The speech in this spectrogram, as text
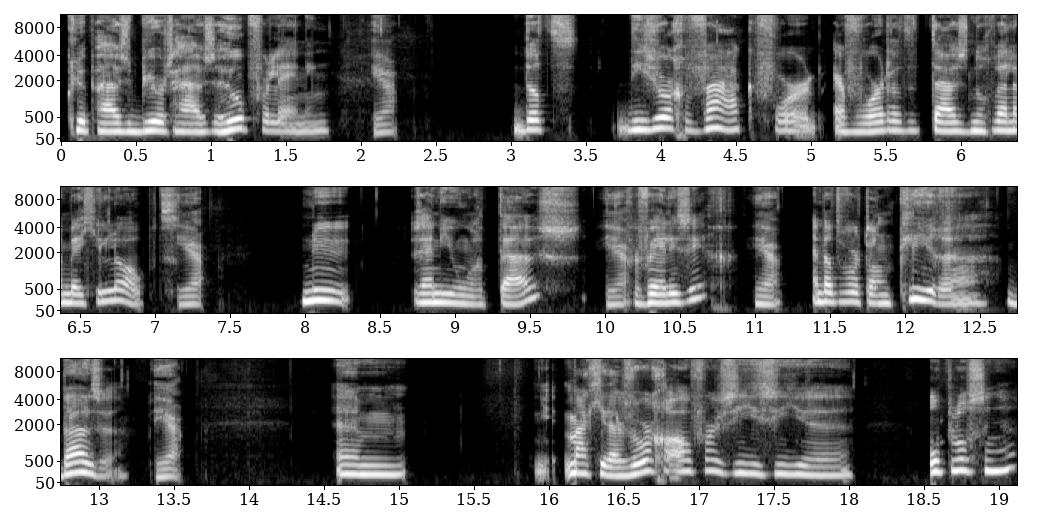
clubhuizen, buurthuizen, hulpverlening. Ja. Dat, die zorgen vaak voor, ervoor dat het thuis nog wel een beetje loopt. Ja. Nu zijn die jongeren thuis, ja. vervelen zich. Ja. En dat wordt dan klieren, buizen. Ja. Um, maak je daar zorgen over? Zie, zie je oplossingen?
